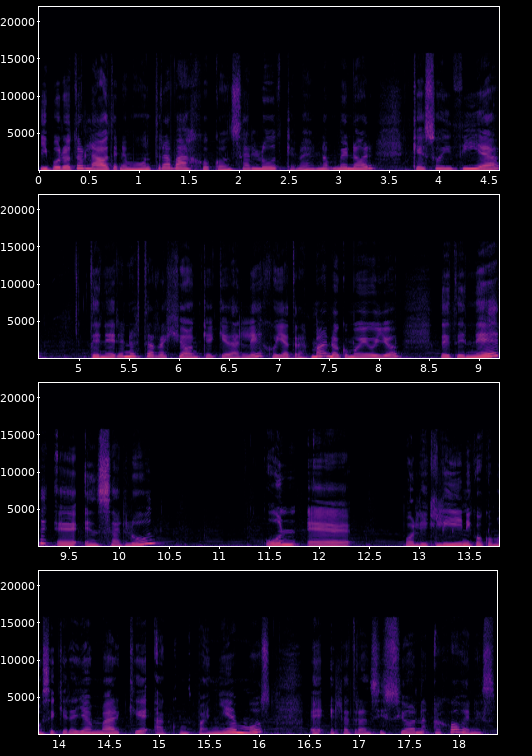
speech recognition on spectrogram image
Y por otro lado tenemos un trabajo con salud, que no es menor, que es hoy día tener en nuestra región, que queda lejos y atrás mano, como digo yo, de tener eh, en salud un eh, policlínico, como se quiera llamar, que acompañemos en la transición a jóvenes.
